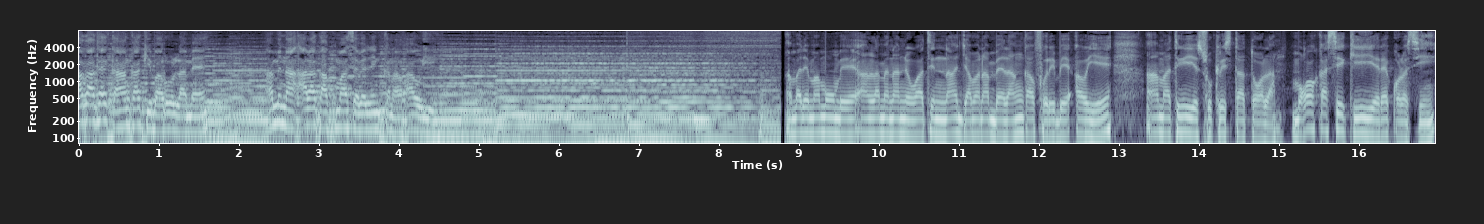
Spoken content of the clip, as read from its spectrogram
aw ka kɛ k'an ka kibaru lamɛn an bena ala ka kuma sɛbɛlen kana aw ye an badenma minw be an lamɛnna ni wagati na jamana bɛɛ la n ka fori be aw ye an matigi yezu krista tɔgɔ la mɔgɔ ka se k'i yɛrɛ kɔlɔsi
